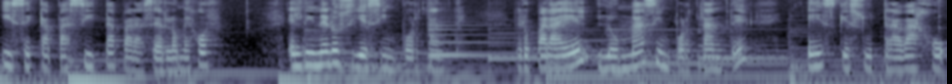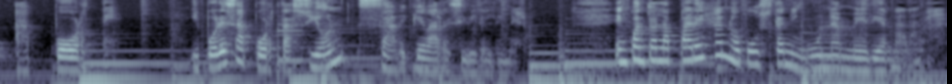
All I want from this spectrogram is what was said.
y se capacita para hacerlo mejor. El dinero sí es importante, pero para él lo más importante es que su trabajo aporte y por esa aportación sabe que va a recibir el dinero. En cuanto a la pareja no busca ninguna media naranja,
